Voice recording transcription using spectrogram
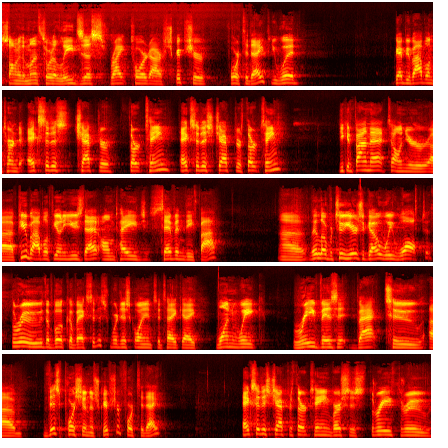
Song of the Month sort of leads us right toward our scripture for today. If you would, grab your Bible and turn to Exodus chapter 13. Exodus chapter 13. You can find that on your uh, Pew Bible if you want to use that on page 75. Uh, a little over two years ago, we walked through the book of Exodus. We're just going to take a one week revisit back to um, this portion of Scripture for today. Exodus chapter 13, verses 3 through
